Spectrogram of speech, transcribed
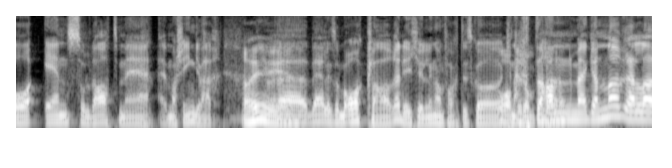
og én soldat med eh, maskingevær? Oi. Eh, det er liksom, Å, klarer de kyllingene faktisk å. Knerte han med gunner, eller?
